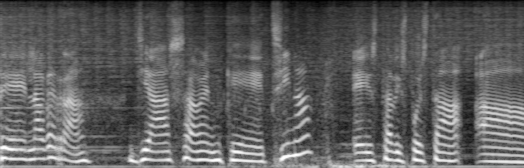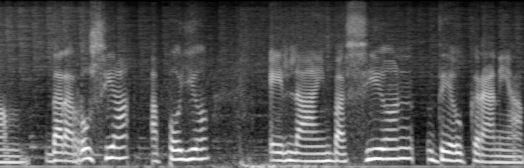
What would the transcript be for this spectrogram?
De la guerra, ya saben que China está dispuesta a dar a Rusia apoyo en la invasión de Ucrania.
